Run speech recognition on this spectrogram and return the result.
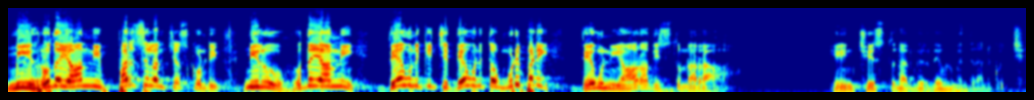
మీ హృదయాన్ని పరిశీలన చేసుకోండి. మీరు హృదయాన్ని దేవునికిచ్చి దేవునితో ముడిపడి దేవుణ్ణి ఆరాధిస్తున్నారా? ఏం చేస్తున్నారు మీరు దేవుని మందిరానికి వచ్చి?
